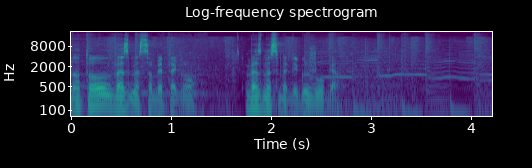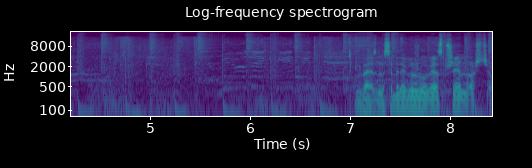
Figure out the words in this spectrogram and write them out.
no to wezmę sobie tego, wezmę sobie tego żółwia. Wezmę sobie tego żółwia z przyjemnością.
